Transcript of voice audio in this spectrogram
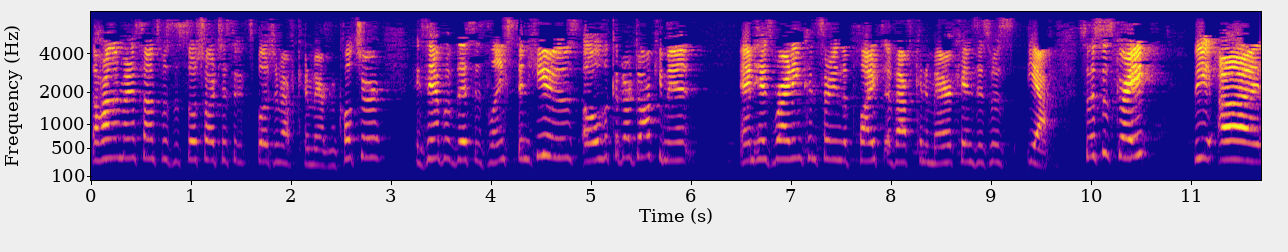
The Harlem Renaissance was the social artistic explosion of African American culture. Example of this is Langston Hughes. Oh, look at our document. And his writing concerning the plight of African Americans. This was, yeah. So this is great. The, uh,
